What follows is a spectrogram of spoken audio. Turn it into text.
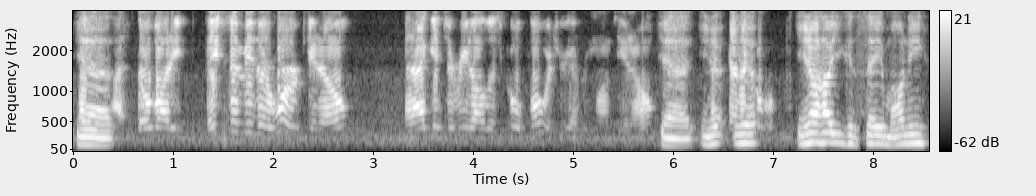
yeah, I, nobody they send me their work, you know, and I get to read all this cool poetry every month, you know. yeah. You know, you know, cool. you know how you can save money?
